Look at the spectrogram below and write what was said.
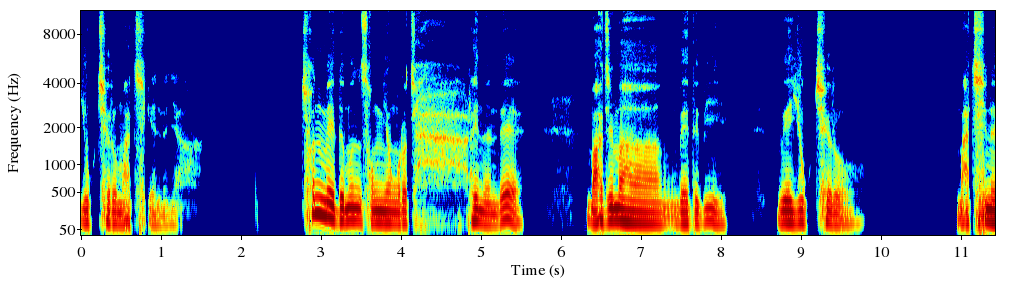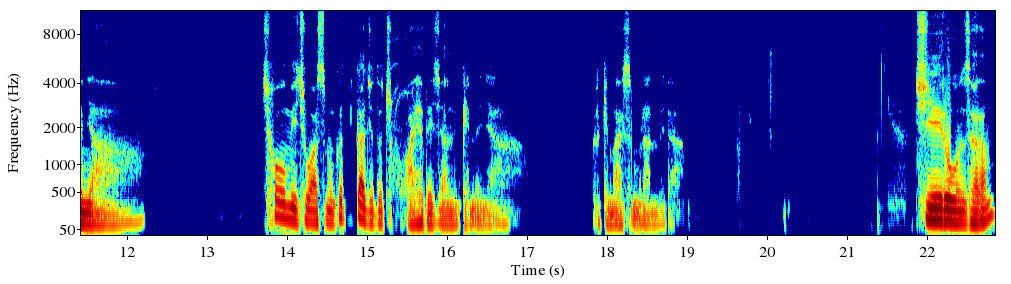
육체로 마치겠느냐. 첫 매듭은 성령으로 잘 했는데 마지막 매듭이 왜 육체로 마치느냐. 처음이 좋았으면 끝까지도 좋아야 되지 않겠느냐. 그렇게 말씀을 합니다. 지혜로운 사람,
